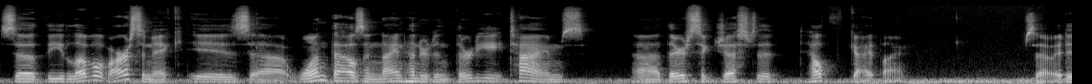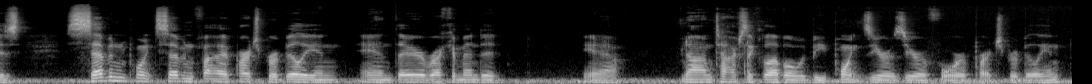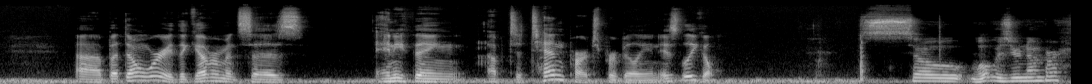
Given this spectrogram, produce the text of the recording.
So the level of arsenic is uh, 1,938 times uh, their suggested health guideline. So it is 7.75 parts per billion, and their recommended, you know, non-toxic level would be 0.004 parts per billion. Uh, but don't worry, the government says anything up to 10 parts per billion is legal. So, what was your number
